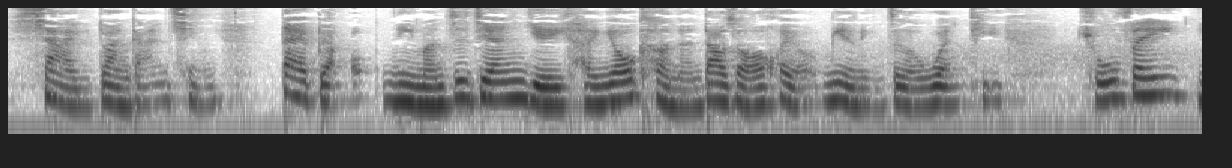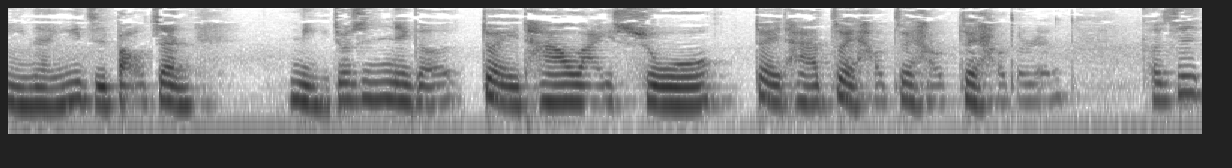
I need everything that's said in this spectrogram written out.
下一段感情，代表你们之间也很有可能到时候会有面临这个问题，除非你能一直保证。你就是那个对他来说对他最好、最好、最好的人，可是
